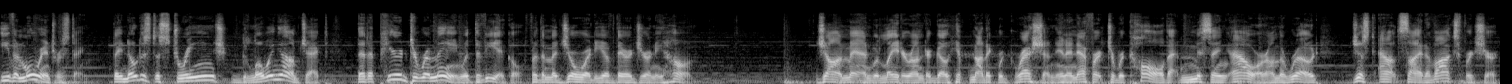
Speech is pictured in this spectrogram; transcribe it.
Even more interesting, they noticed a strange, glowing object that appeared to remain with the vehicle for the majority of their journey home. John Mann would later undergo hypnotic regression in an effort to recall that missing hour on the road just outside of Oxfordshire,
